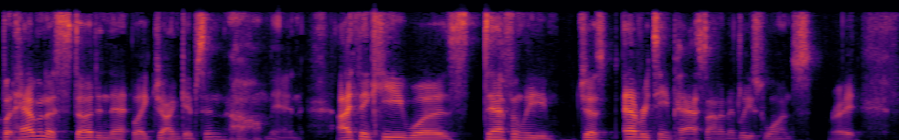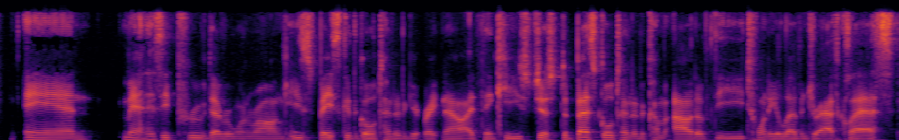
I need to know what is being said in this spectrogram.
But having a stud in that like John Gibson, oh man, I think he was definitely just every team passed on him at least once, right? And man, has he proved everyone wrong? He's basically the goaltender to get right now. I think he's just the best goaltender to come out of the 2011 draft class.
